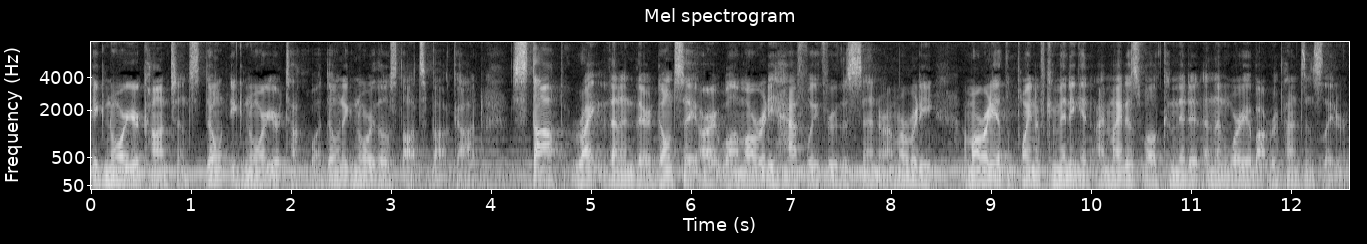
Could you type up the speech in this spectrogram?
ignore your conscience. Don't ignore your taqwa. Don't ignore those thoughts about God. Stop right then and there. Don't say, all right, well, I'm already halfway through the sin or I'm already I'm already at the point of committing it. I might as well commit it and then worry about repentance later.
